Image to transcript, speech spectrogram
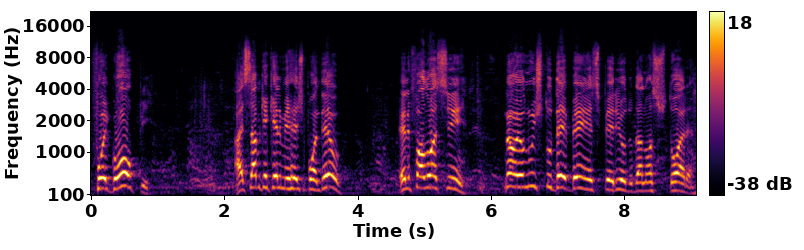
foi golpe? Aí sabe o que, que ele me respondeu? Ele falou assim, não, eu não estudei bem esse período da nossa história.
